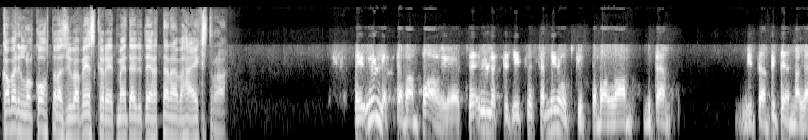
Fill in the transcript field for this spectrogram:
kaverilla on kohtalaisen hyvä veskari, että meidän täytyy tehdä tänään vähän ekstraa? Ei yllättävän paljon. Se yllätti itse asiassa minutkin tavallaan, mitä, mitä pitemmälle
